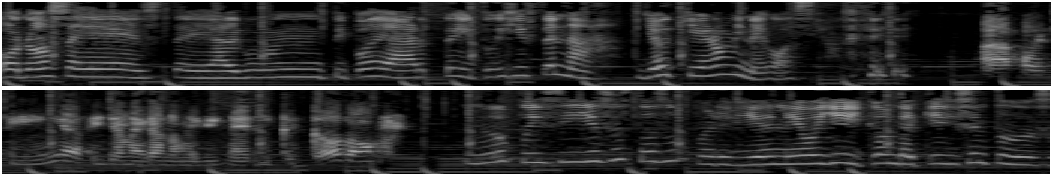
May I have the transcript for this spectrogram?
o no sé, este, algún tipo de arte y tú dijiste, nah, yo quiero mi negocio. ah, pues sí, así ya me gano mi dinerito y todo. No, pues sí, eso está súper bien, ¿eh? Oye, ¿y qué onda? ¿Qué dicen tus,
